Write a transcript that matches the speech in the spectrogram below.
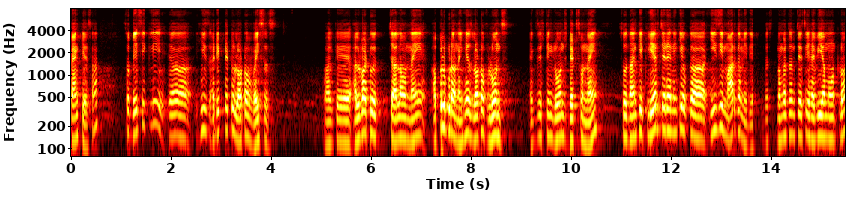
బ్యాంక్ కేసా so basically he's addicted to lot of vices వాళ్ళకి అలవాటు చాలా ఉన్నాయి. అప్పులు కూడా ఉన్నాయి. He lot of loans existing loans debts ఉన్నాయి. సో దానికి క్లియర్ చేయడానికి ఒక ఈజీ మార్గం ఇది. జస్ట్ దొంగతనం చేసి హెవీ అమౌంట్లో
